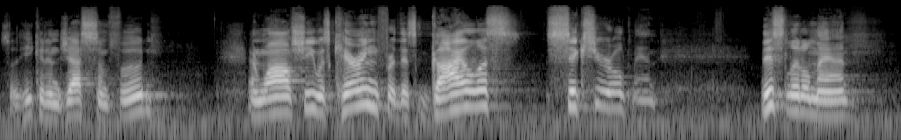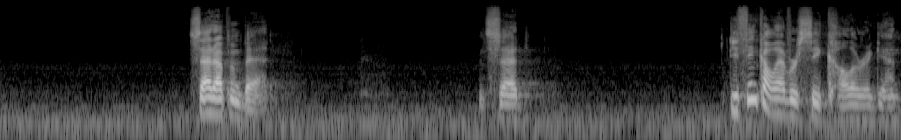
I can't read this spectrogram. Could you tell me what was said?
so that he could ingest some food. And while she was caring for this guileless six year old man, this little man sat up in bed and said, Do you think I'll ever see color again?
